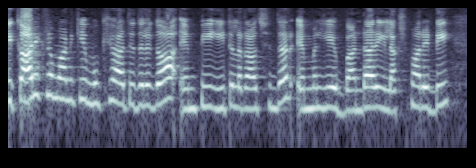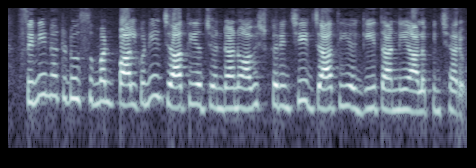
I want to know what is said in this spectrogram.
ఈ కార్యక్రమానికి ముఖ్య అతిథులుగా MP Etela Rajender MLA Bandari Lakshmareddy cine నటుడు సుమన్ పాల్గొని జాతీయ జెండాను ఆవిష్కరించి జాతీయ గీతాన్ని ఆలపించారు.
